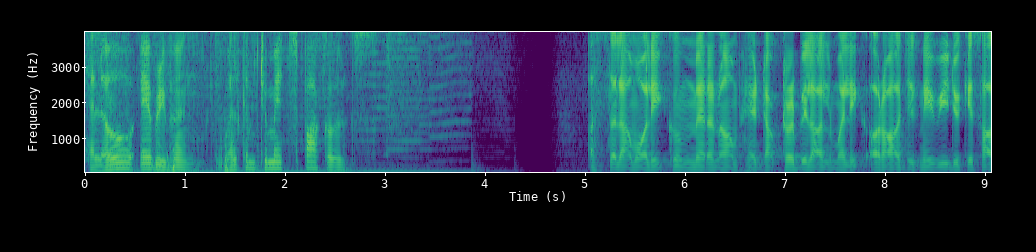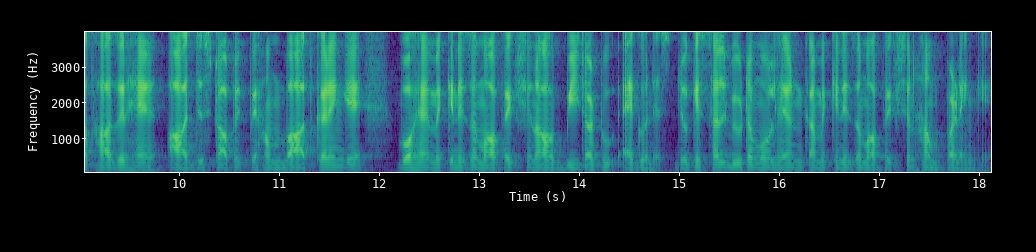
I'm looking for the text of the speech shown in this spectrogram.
Hello everyone, welcome to Med Sparkles. असलकुम मेरा नाम है डॉक्टर बिलाल मलिक और आज एक नई वीडियो के साथ हाजिर हैं। आज जिस टॉपिक पे हम बात करेंगे वो है mechanism of action of beta two agonist जो कि सलब्यूटामोल है उनका मैकेनिज़्म ऑफ़ एक्शन हम पढ़ेंगे।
